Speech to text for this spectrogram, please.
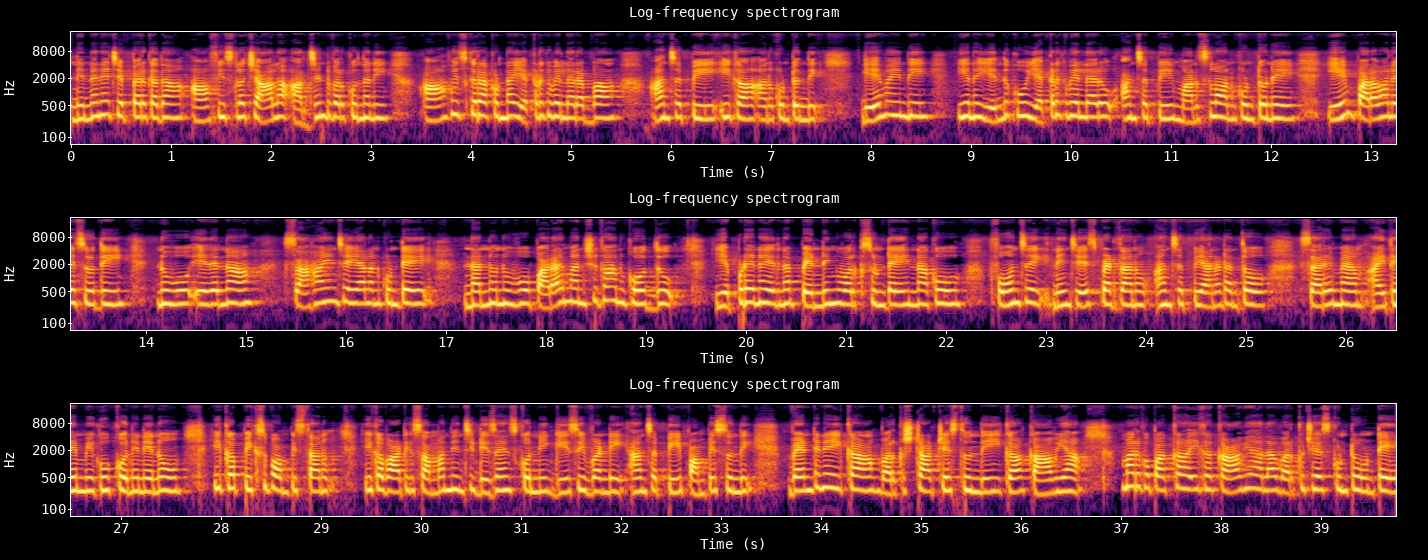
నిన్ననే చెప్పారు కదా ఆఫీస్లో చాలా అర్జెంట్ వర్క్ ఉందని. ఆఫీస్కి రాకుండా ఎక్కడికి వెళ్ళారబ్బా? అని చెప్పి ఇక అనుకుంటుంది. ఏమైంది? ఈయన ఎందుకు ఎక్కడికి వెళ్ళారు? అని చెప్పి మనసులో అనుకుంటూనే ఏం పర్వాలేదు శృతి నువ్వు ఏదైనా సహాయం చేయాలనుకుంటే నన్ను నువ్వు పరాయి మనిషిగా అనుకోవద్దు. ఎప్పుడైనా ఏదైనా పెండింగ్ వర్క్స్ ఉంటే నాకు ఫోన్ చేయి నేను చేసి పెడతాను అని చెప్పి అనడంతో సరే మ్యామ్ అయితే మీకు కొన్ని నేను ఇక పిక్స్ పంపిస్తాను. ఇక వాటికి సంబంధించి డిజైన్స్ కొన్ని గీసి ఇవ్వండి అని చెప్పి పంపిస్తుంది. వెంటనే ఇక వర్క్ స్టార్ట్ చేస్తుంది ఇక కావ్య. మరొక పక్క ఇక కావ్య అలా వర్క్ చేసుకుంటూ ఉంటే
